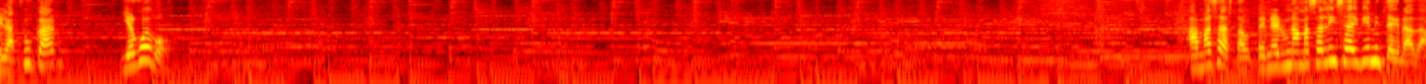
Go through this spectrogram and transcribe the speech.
el azúcar y el huevo. Amasa hasta obtener una masa lisa y bien integrada.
